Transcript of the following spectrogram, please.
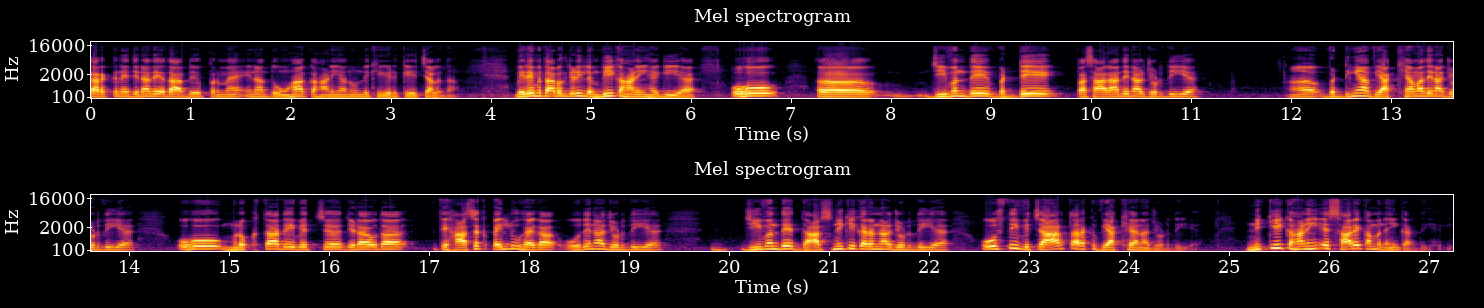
ਤਰਕ ਨੇ ਜਿਨ੍ਹਾਂ ਦੇ ਆਧਾਰ ਦੇ ਉੱਪਰ ਮੈਂ ਇਹਨਾਂ ਦੋਹਾਂ ਕਹਾਣੀਆਂ ਨੂੰ ਨਿਖੇੜ ਕੇ ਚੱਲਦਾ। ਮੇਰੇ ਮੁਤਾਬਕ ਜਿਹੜੀ ਲੰਬੀ ਕਹਾਣੀ ਹੈਗੀ ਆ, ਉਹ ਜੀਵਨ ਦੇ ਵੱਡੇ ਪਸਾਰਾਂ ਦੇ ਨਾਲ ਜੁੜਦੀ ਹੈ ਵੱਡੀਆਂ ਵਿਆਖਿਆਵਾਂ ਦੇ ਨਾਲ ਜੁੜਦੀ ਹੈ ਉਹ ਮਨੁੱਖਤਾ ਦੇ ਵਿੱਚ ਜਿਹੜਾ ਉਹਦਾ ਇਤਿਹਾਸਕ ਪਹਿਲੂ ਹੈਗਾ, ਉਹਦੇ ਨਾਲ ਜੁੜਦੀ ਹੈ ਜੀਵਨ ਦੇ ਦਾਰਸ਼ਨਿਕੀਕਰਨ ਨਾਲ ਜੁੜਦੀ ਹੈ, ਉਸ ਦੀ ਵਿਚਾਰਧਾਰਕ ਵਿਆਖਿਆ ਨਾਲ ਜੁੜਦੀ ਹੈ। ਨਿੱਕੀ ਕਹਾਣੀ ਇਹ ਸਾਰੇ ਕੰਮ ਨਹੀਂ ਕਰਦੀ ਹੈਗੀ।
